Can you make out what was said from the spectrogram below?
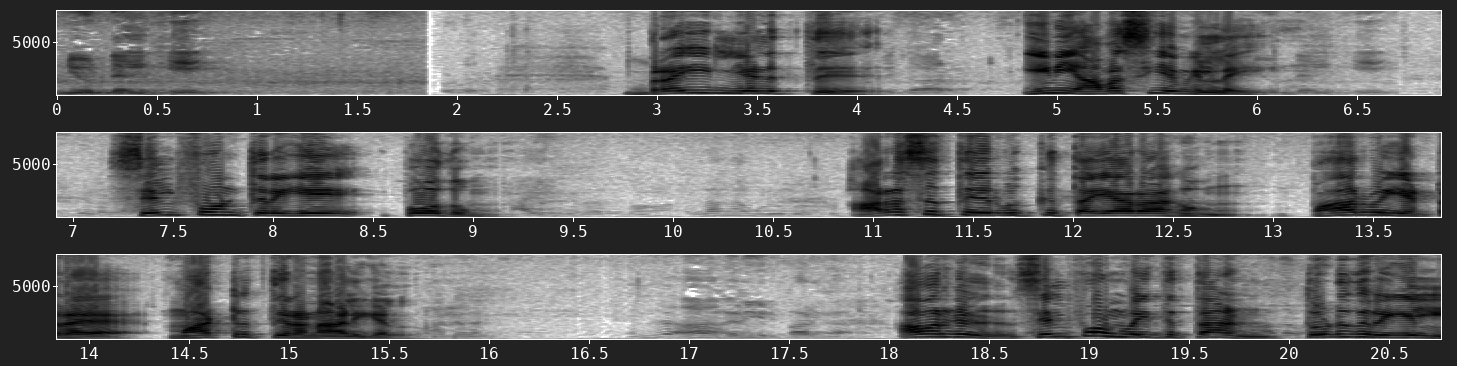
நியூ டெல்லி பிரெயில் எழுத்து. இனி அவசியம் இல்லை செல்போன் திரையே போதும். அரசு தேர்வுக்கு தயாராகும் பார்வையற்ற மாற்றுத்திறனாளிகள். அவர்கள் செல்போன் வைத்துத்தான் தொடுதிரையில்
